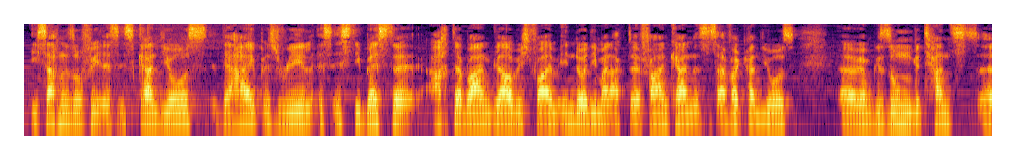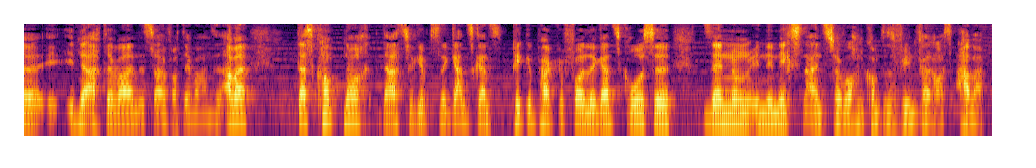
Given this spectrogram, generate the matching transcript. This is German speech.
Ich sag nur so viel, es ist grandios, der Hype ist real, es ist die beste Achterbahn, glaube ich, vor allem Indoor, die man aktuell fahren kann. Es ist einfach grandios. Äh, wir haben gesungen, getanzt äh, in der Achterbahn, ist einfach der Wahnsinn. Aber das kommt noch. Dazu gibt's eine ganz, ganz pickepackevolle, ganz große Sendung. In den nächsten ein, zwei Wochen kommt es auf jeden Fall raus. Aber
